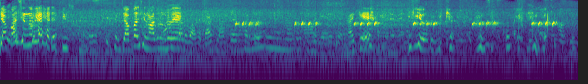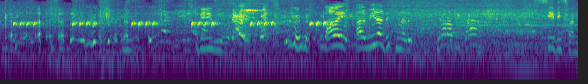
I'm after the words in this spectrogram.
చెప్పాల్సింది నువ్వే. చెప్పాల్సింది మాత్రం నువ్వే. ఓకే. ఎవరికి ప్లీజ్ బాబాయ్ ఆ వీడియో తీస్తున్నాడు. సీ దిస్ వన్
